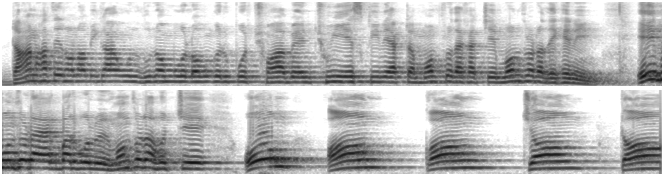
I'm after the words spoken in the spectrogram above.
ডান হাতের অনামিকা আঙুল দু নম্বর লবঙ্গের উপর ছোঁয়াবেন, ছুঁয়ে স্ক্রিনে একটা মন্ত্র দেখাচ্ছে, মন্ত্রটা দেখে নিন। এই মন্ত্রটা একবার বলবেন, মন্ত্রটা হচ্ছে ওং অং, কং, চং, টং,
